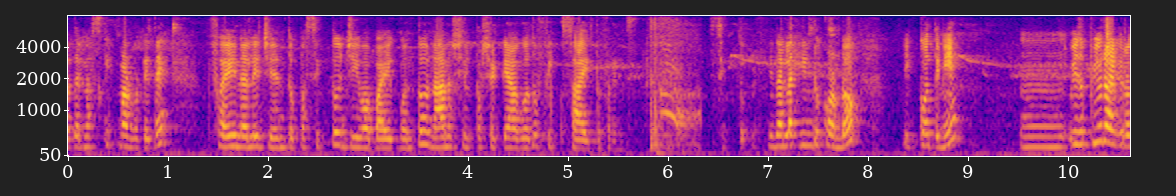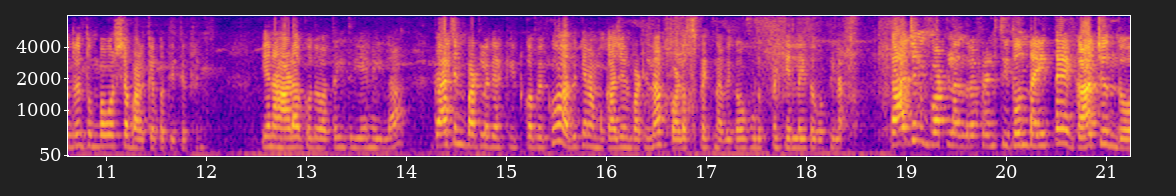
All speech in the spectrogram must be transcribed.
ಅದನ್ನು ಸ್ಕಿಪ್ ಮಾಡಿಬಿಟ್ಟಿದ್ದೆ. ಫೈನಲಿ ಜೇನುತುಪ್ಪ ಸಿಕ್ತು, ಜೀವ ಬಾಯಿಗೆ ಬಂತು. ನಾನು ಶಿಲ್ಪ ಶೆಟ್ಟಿ ಆಗೋದು ಫಿಕ್ಸ್ ಆಯಿತು ಫ್ರೆಂಡ್ಸ್ ಸಿಕ್ತು. ಇದೆಲ್ಲ ಹಿಂಡ್ಕೊಂಡು ಇಕ್ಕೋತೀನಿ. ಇದು ಪ್ಯೂರ್ ಆಗಿರೋದ್ರಿಂದ ತುಂಬ ವರ್ಷ ಬಾಳಿಕೆ ಬರ್ತೈತೆ ಫ್ರೆಂಡ್ಸ್ ಏನು ಹಾಳಾಗೋದು ಅಥವಾ ಇದು ಏನೂ ಇಲ್ಲ. ಗಾಜಿನ ಬಾಟ್ಲಿಗೆ ಹಾಕಿ ಇಟ್ಕೋಬೇಕು? ಅದಕ್ಕೆ ನಮ್ಮ ಗಾಜಿನ ಬಾಟ್ಲನ್ನ ಬಳಸ್ಬೇಕು ನಾವೀಗ. ಹುಡುಕ್ಬೇಕು ಇದು ಗೊತ್ತಿಲ್ಲ. ಗಾಜಿನ ಬಾಟ್ಲ್ ಅಂದರೆ ಫ್ರೆಂಡ್ಸ್ ಇದೊಂದು ಐತೆ. ಗಾಜಿಂದು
